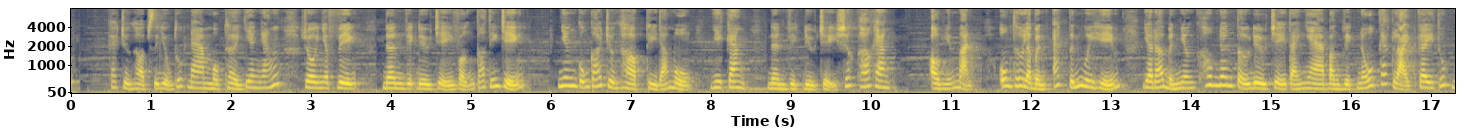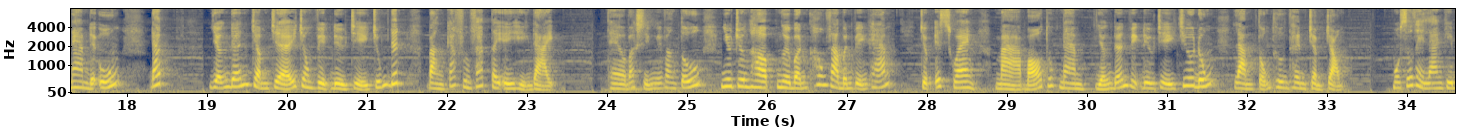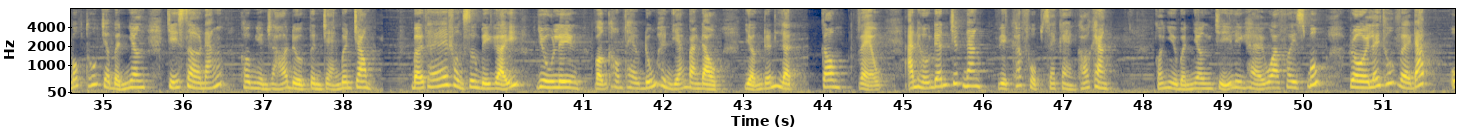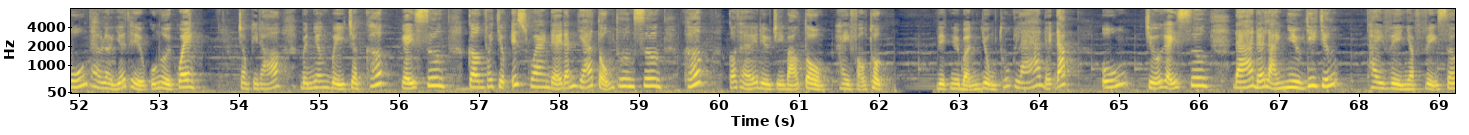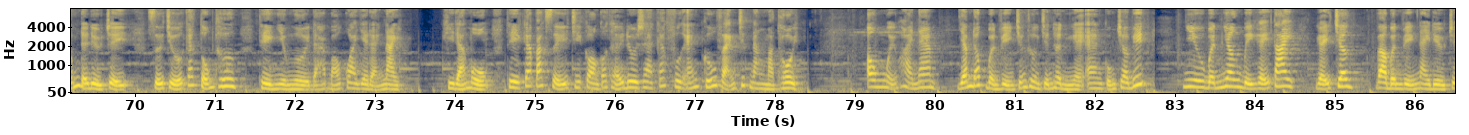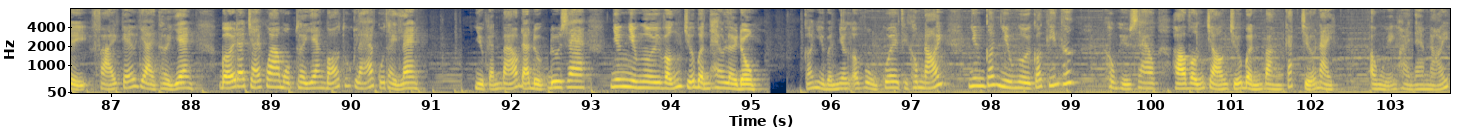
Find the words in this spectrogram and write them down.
Các trường hợp sử dụng thuốc nam một thời gian ngắn rồi nhập viện nên việc điều trị vẫn có tiến triển. Nhưng cũng có trường hợp thì đã muộn, di căn nên việc điều trị rất khó khăn. Ông nhấn mạnh, ung thư là bệnh ác tính nguy hiểm, do đó bệnh nhân không nên tự điều trị tại nhà bằng việc nấu các loại cây thuốc nam để uống, đắp dẫn đến chậm trễ trong việc điều trị trúng đích bằng các phương pháp Tây y hiện đại. Theo bác sĩ Nguyễn Văn Tú, nhiều trường hợp người bệnh không vào bệnh viện khám, chụp x-quang mà bỏ thuốc nam dẫn đến việc điều trị chưa đúng làm tổn thương thêm trầm trọng. Một số thầy lang khi bốc thuốc cho bệnh nhân chỉ sờ nắng, không nhìn rõ được tình trạng bên trong. Bởi thế phần xương bị gãy, dù liền vẫn không theo đúng hình dáng ban đầu, dẫn đến lệch, cong, vẹo, ảnh hưởng đến chức năng, việc khắc phục sẽ càng khó khăn. Có nhiều bệnh nhân chỉ liên hệ qua Facebook rồi lấy thuốc về đắp, uống theo lời giới thiệu của người quen. Trong khi đó, bệnh nhân bị chật khớp, gãy xương cần phải chụp X-quang để đánh giá tổn thương xương, khớp, có thể điều trị bảo tồn hay phẫu thuật. Việc người bệnh dùng thuốc lá để đắp, uống, chữa gãy xương đã để lại nhiều di chứng. Thay vì nhập viện sớm để điều trị, sửa chữa các tổn thương thì nhiều người đã bỏ qua giai đoạn này. Khi đã muộn thì các bác sĩ chỉ còn có thể đưa ra các phương án cứu vãn chức năng mà thôi. Ông Nguyễn Hoài Nam, Giám đốc Bệnh viện Chấn thương chỉnh hình Nghệ An cũng cho biết, nhiều bệnh nhân bị gãy tay, gãy chân và bệnh viện này điều trị phải kéo dài thời gian bởi đã trải qua một thời gian bó thuốc lá của thầy Lan. Nhiều cảnh báo đã được đưa ra nhưng nhiều người vẫn chữa bệnh theo lời đồn. Có nhiều bệnh nhân ở vùng quê thì không nói, nhưng có nhiều người có kiến thức, không hiểu sao họ vẫn chọn chữa bệnh bằng cách chữa này. Ông Nguyễn Hoài Nam nói.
